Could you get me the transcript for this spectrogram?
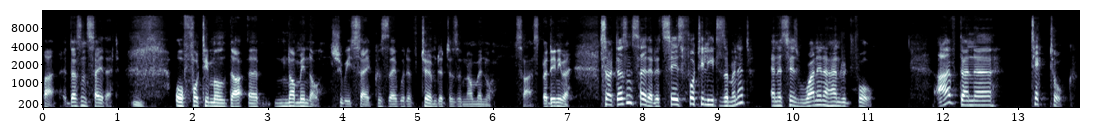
pipe. It doesn't say that. Mm. Or 40 mil uh, nominal, should we say, because they would have termed it as a nominal size. But anyway, so it doesn't say that. It says 40 liters a minute and it says one in a hundred fall. I've done a tech talk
